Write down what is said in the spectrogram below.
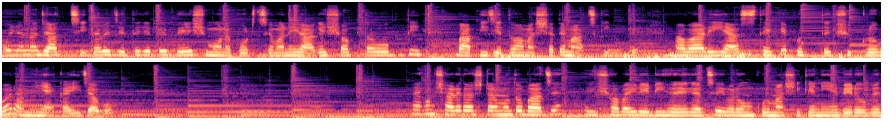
ওই জন্য যাচ্ছি। তবে যেতে যেতে বেশ মনে পড়ছে। মানে এর আগের সপ্তাহ অবধি বাপি যেত আমার সাথে মাছ কিনতে। আবার এই আজ থেকে প্রত্যেক শুক্রবার আমি একাই যাব। এখন সাড়ে দশটার মতো বাজে। এই সবাই রেডি হয়ে গেছে। এবার অঙ্কুর মাসিকে নিয়ে বেরোবে।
